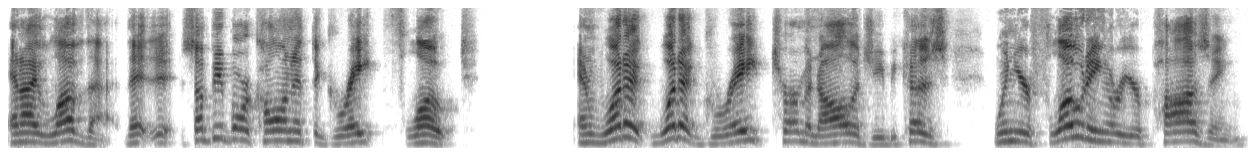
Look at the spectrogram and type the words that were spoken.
And I love that. That some people are calling it the great float. And what a what a great terminology because when you're floating or you're pausing,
